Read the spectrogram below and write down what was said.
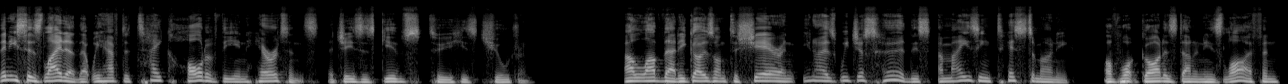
Then he says later that we have to take hold of the inheritance that Jesus gives to his children. I love that. He goes on to share, and you know, as we just heard, this amazing testimony of what God has done in his life. And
